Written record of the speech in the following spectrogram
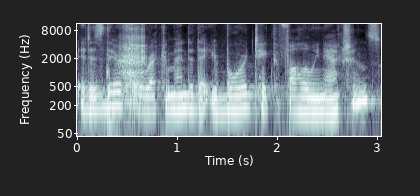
It is therefore recommended that your board take the following actions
